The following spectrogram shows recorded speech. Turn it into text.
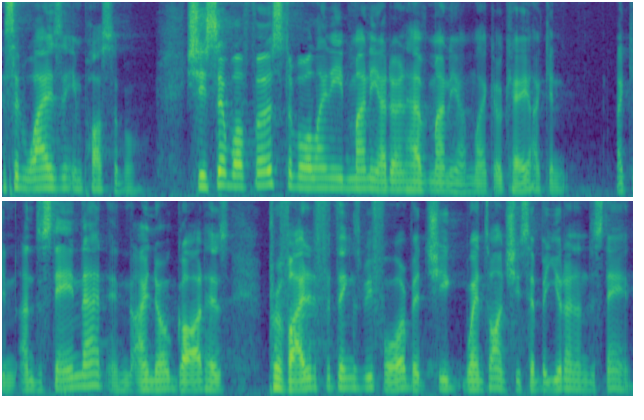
I said, Why is it impossible? She said, Well, first of all, I need money. I don't have money. I'm like, Okay, I can, I can understand that. And I know God has provided for things before. But she went on. She said, But you don't understand.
